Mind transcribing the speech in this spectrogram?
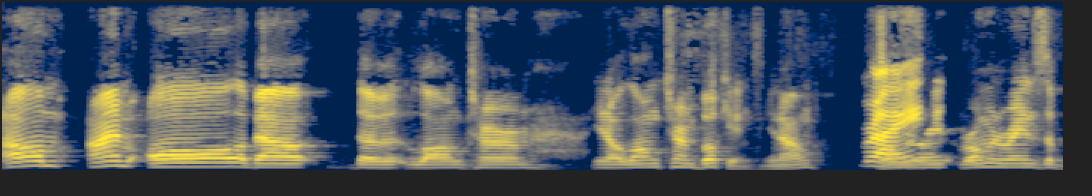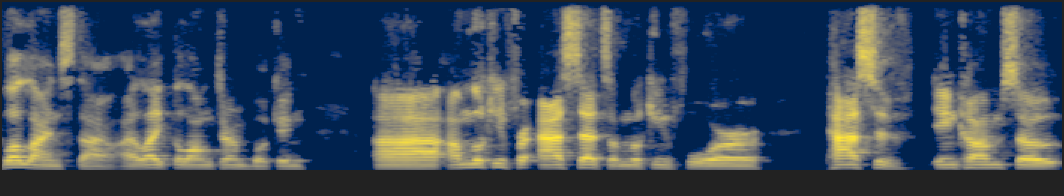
Um, I'm all about the long term you know, long term booking, you know? Right. Roman, Reigns, Roman Reigns, the bloodline style. I like the long term booking. Uh, I'm looking for assets. I'm looking for passive income. So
